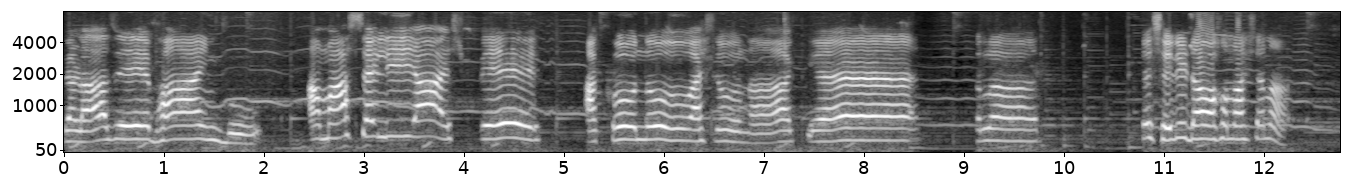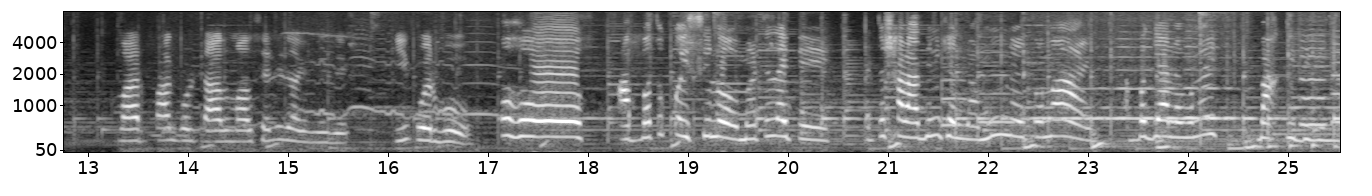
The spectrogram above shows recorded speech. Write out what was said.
বেড়া যে ভাঙবো, আমার ছেলি আসবে। এখনও আসো না কে? এই ছেলেটাও এখন আসে না। আমার পাগল টাল মাল ছেড়ে যায় নিজে কি করব? ওহো আব্বা তো কইছিল মাঠে যাইতে। এত সারাদিন খেললাম মনে তো নাই। আব্বা গেলে মনে হয় বাকি দিবি না।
